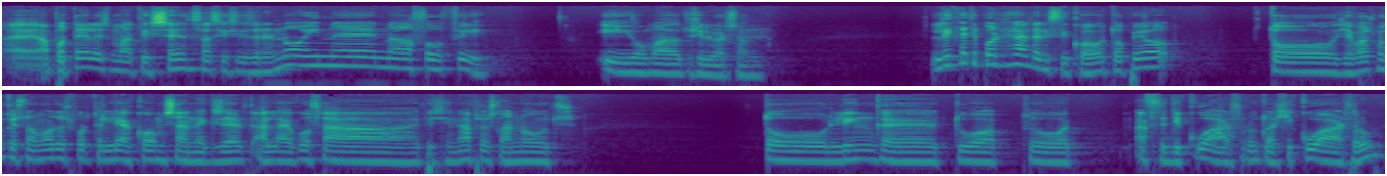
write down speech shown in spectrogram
ε, αποτέλεσμα της ένστασης της Ρενό είναι να αθωθεί η ομάδα του Silverstone. Λέει κάτι πολύ χαρακτηριστικό, το οποίο το διαβάζουμε και στο motorsport.com σαν exert, αλλά εγώ θα επισυνάψω στα notes το link ε, του, του αυθεντικού άρθρου, του αρχικού άρθρου,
